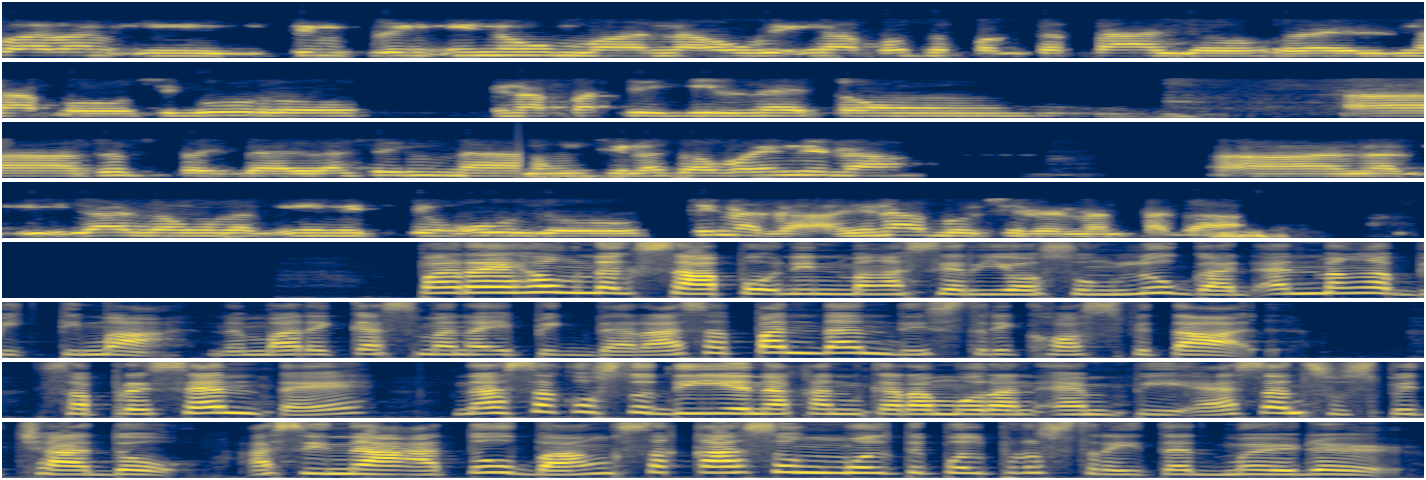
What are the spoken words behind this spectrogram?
Parang i, simpleng inuman, nauwi nga po sa pagtatalo dahil nga po siguro pinapatigil na itong ah, suspect dahil lasing na. Nung sinasaway nila, ah, nag, lalong nag-init yung ulo, tinaga, hinabol sila ng taga. Parehong nagsapo nin mga seryosong lugad ang mga biktima na marikas man na ipigdara sa Pandan District Hospital. Sa presente, nasa kustodiya na kan Karamuran MPS ang suspitsyado, asin naatubang sa kasong multiple frustrated murder.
